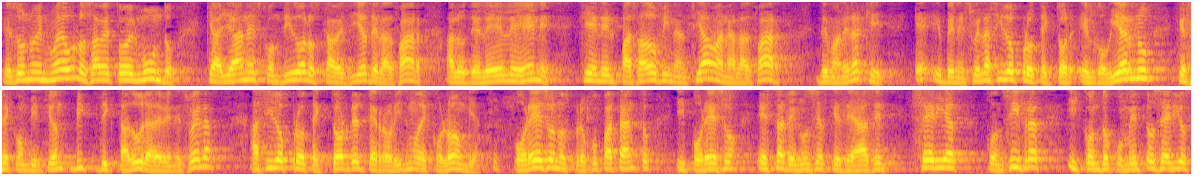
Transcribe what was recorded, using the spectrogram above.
eso no es nuevo, lo sabe todo el mundo, que allá han escondido a los cabecillas de la FARC, a los del ELN, que en el pasado financiaban a la FARC, de manera que eh, Venezuela ha sido protector. El gobierno que se convirtió en dictadura de Venezuela ha sido protector del terrorismo de Colombia. Por eso nos preocupa tanto y por eso estas denuncias que se hacen serias, con cifras y con documentos serios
